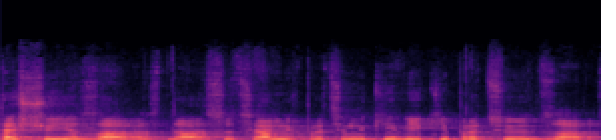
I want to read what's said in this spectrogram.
те, що є зараз, да, соціальних працівників, які працюють зараз.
